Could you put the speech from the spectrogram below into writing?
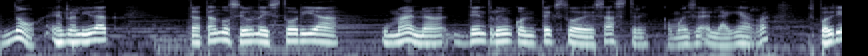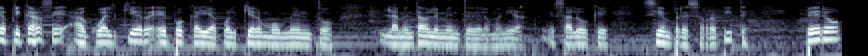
No, en realidad, tratándose de una historia humana dentro de un contexto de desastre como es la guerra, podría aplicarse a cualquier época y a cualquier momento, lamentablemente, de la humanidad. Es algo que siempre se repite. Pero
